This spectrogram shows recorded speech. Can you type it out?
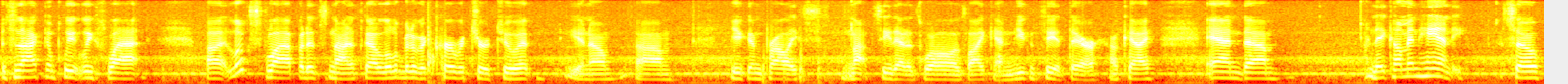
It's not completely flat. Uh, it looks flat, but it's not. It's got a little bit of a curvature to it, you know. Um, you can probably not see that as well as I can. You can see it there, okay? And, um, and they come in handy. So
